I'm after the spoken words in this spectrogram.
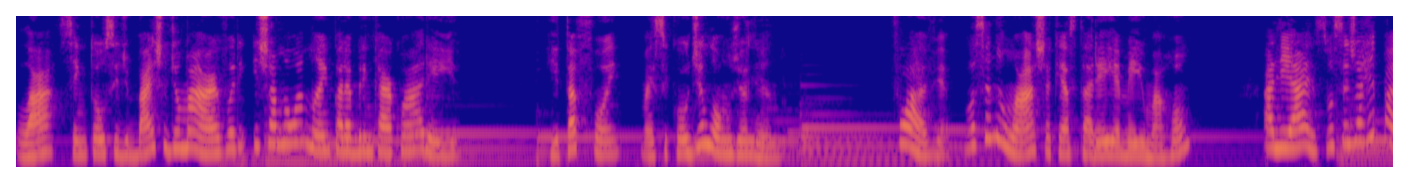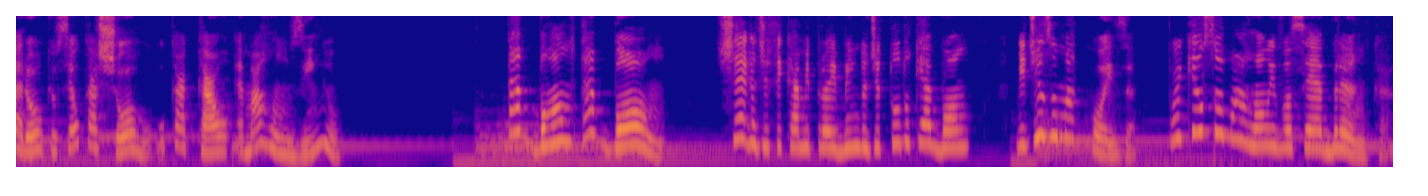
Lá, sentou-se debaixo de uma árvore e chamou a mãe para brincar com a areia. Rita foi, mas ficou de longe olhando. Flávia, você não acha que esta areia é meio marrom? Aliás, você já reparou que o seu cachorro, o Cacau, é marronzinho? Tá bom, tá bom. Chega de ficar me proibindo de tudo que é bom. Me diz uma coisa: por que eu sou marrom e você é branca?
